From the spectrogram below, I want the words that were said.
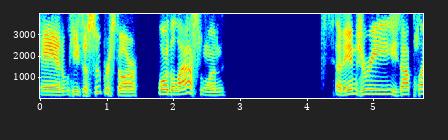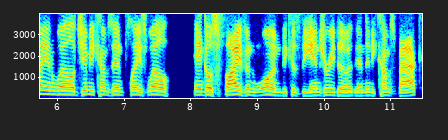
and he's a superstar or the last one, an injury, he's not playing well. Jimmy comes in, plays well, and goes five and one because the injury to it, and then he comes back.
